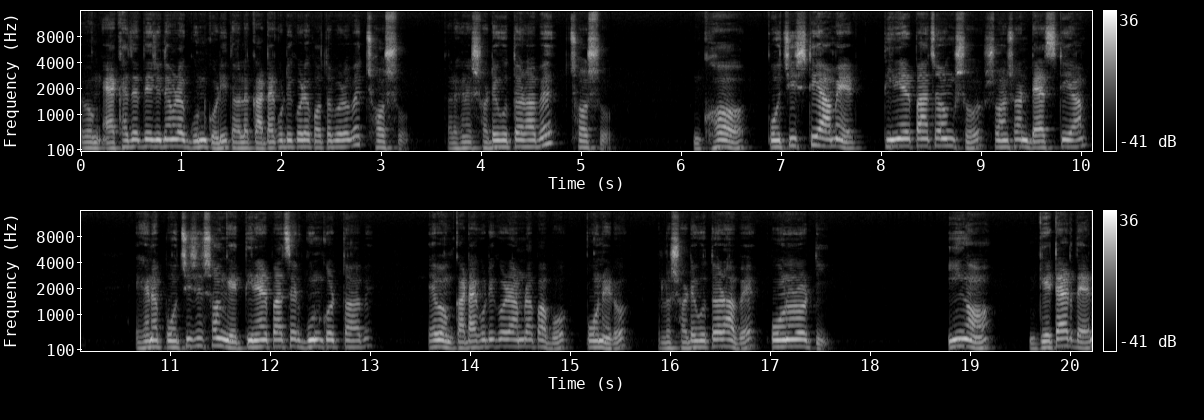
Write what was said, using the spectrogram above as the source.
এবং এক হাজার দিয়ে যদি আমরা গুণ করি, তাহলে কাটাকুটি করে কত বেরোবে? ছশো। তাহলে এখানে সঠিক উত্তর হবে ছশো। ঘ, পঁচিশটি আমের তিনের পাঁচ অংশ সমান সমান ড্যাশটি আম। এখানে পঁচিশের সঙ্গে তিনের পাঁচের গুণ করতে হবে এবং কাটাকুটি করে আমরা পাবো পনেরো। তাহলে সঠিক উত্তর হবে পনেরোটি। ইঙ গেটার দেন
